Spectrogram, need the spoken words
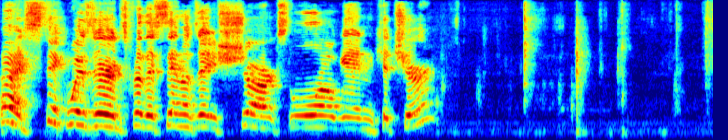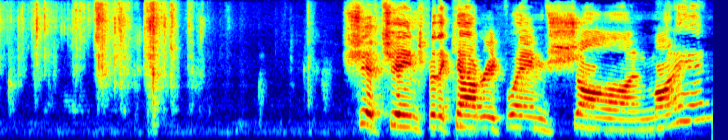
All right, Stick Wizards for the San Jose Sharks, Logan Couture. Shift change for the Calgary Flames, Sean Monahan.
